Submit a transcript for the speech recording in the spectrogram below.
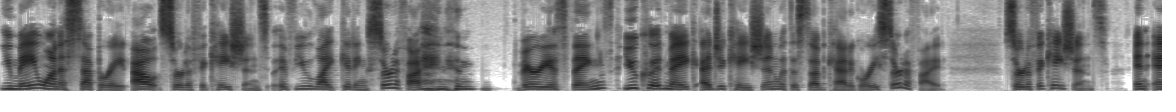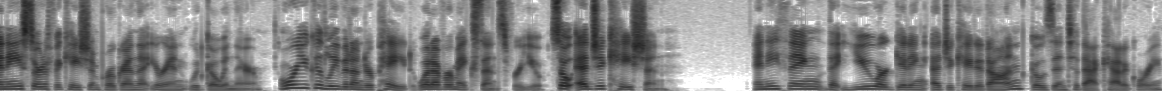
You may want to separate out certifications. If you like getting certified in various things, you could make education with a subcategory certified. Certifications and any certification program that you're in would go in there. Or you could leave it under paid, whatever makes sense for you. So, education, anything that you are getting educated on goes into that category.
